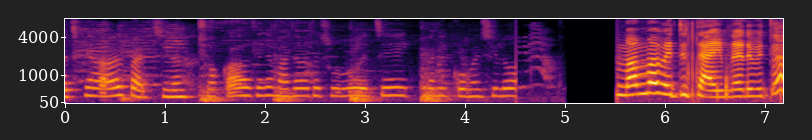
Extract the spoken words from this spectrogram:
আজকে আর পারছি না। সকাল থেকে মাথা ব্যথা শুরু হয়েছে, একটুখানি কমেছিল। মাম্মা, একটু টাইম না রে বেটা।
